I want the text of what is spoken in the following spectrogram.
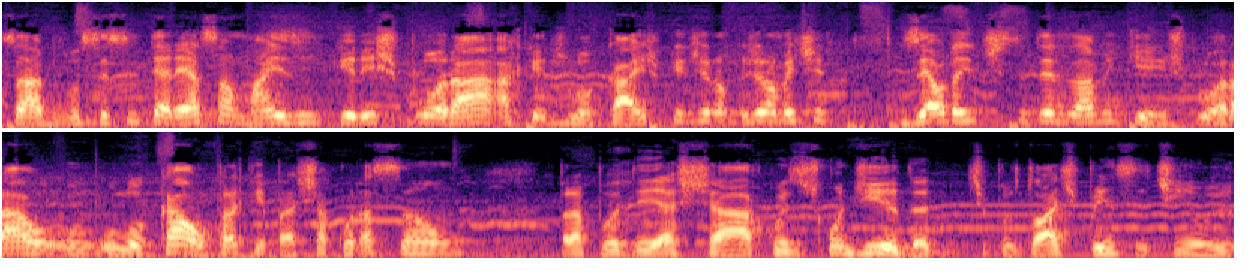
sabe? Você se interessa mais em querer explorar aqueles locais, porque geralmente Zelda a gente se interessava em quê? Explorar o, o local, para quê? Para achar coração, para poder achar coisa escondida, tipo o Twilight Princess tinha os,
